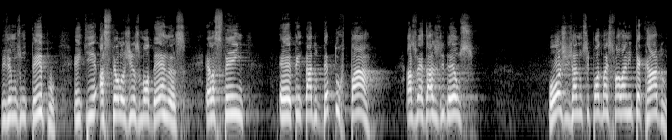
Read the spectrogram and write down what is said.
vivemos um tempo em que as teologias modernas elas têm é, tentado deturpar as verdades de Deus. Hoje já não se pode mais falar em pecado.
